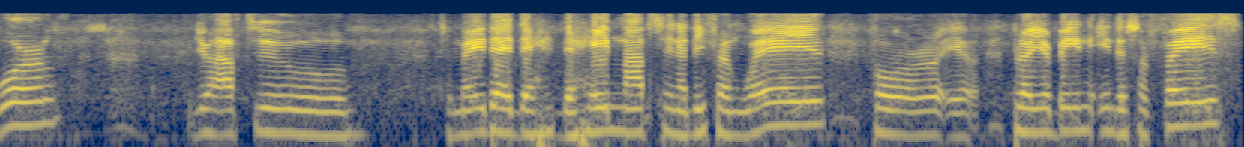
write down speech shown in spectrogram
world. You have to to make the, the, the maps in a different way for uh, player being in the surface.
